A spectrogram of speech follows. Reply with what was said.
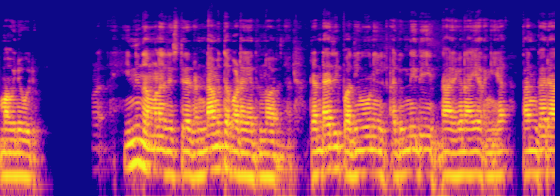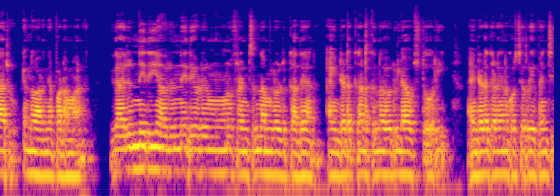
മൗനഗുരു ഇനി നമ്മളെ ലിസ്റ്റിലെ രണ്ടാമത്തെ പടം ഏതെന്ന് പറഞ്ഞാൽ രണ്ടായിരത്തി പതിമൂന്നിൽ അരുൺനിധി നായകനായി ഇറങ്ങിയ തങ്കരാറു എന്ന് പറഞ്ഞ പടമാണ്. ഇത് അരുൺനിധി അരുൺനിധിയുടെ ഒരു മൂന്ന് ഫ്രണ്ട്സും തമ്മിലൊരു കഥയാണ്. അതിന്റെ ഇടയ്ക്ക് നടക്കുന്ന ഒരു ലവ് സ്റ്റോറി അതിന്റെ ഇടയ്ക്ക് നടക്കുന്ന കുറച്ച് റിവെഞ്ച്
